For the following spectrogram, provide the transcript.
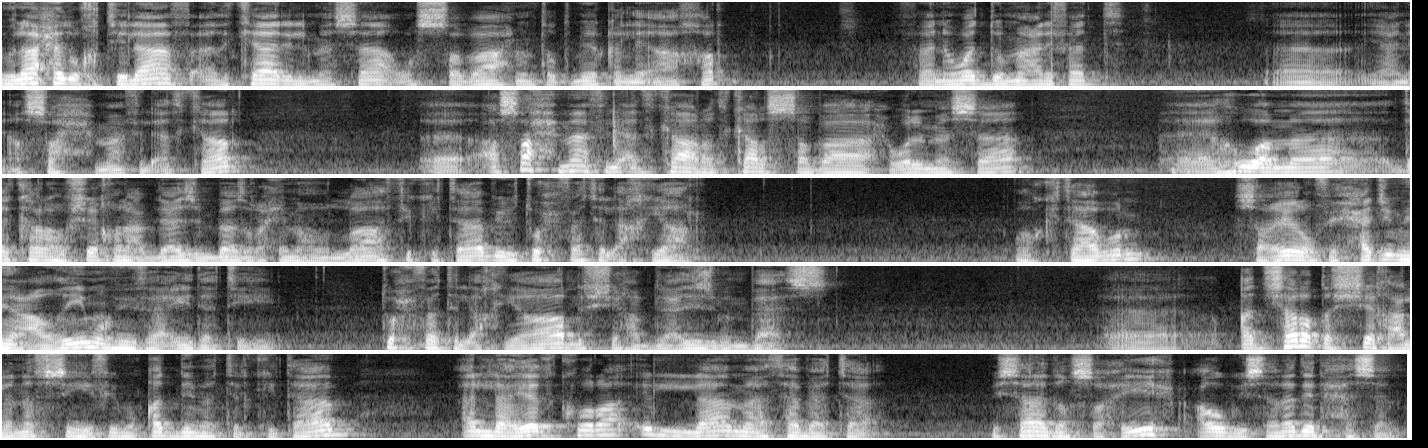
نلاحظ اختلاف أذكار المساء والصباح من تطبيق لآخر فنود معرفة آه، يعني أصح ما في الأذكار. آه، أصح ما في الأذكار أذكار الصباح والمساء آه، هو ما ذكره شيخنا عبد العزيز بن باز رحمه الله في كتابه تحفة الأخيار. وهو كتاب صغير في حجمه عظيم في فائدته. تحفة الأخيار للشيخ عبد العزيز بن باز. قد شرط الشيخ على نفسه في مقدمة الكتاب ألا يذكر إلا ما ثبت بسند صحيح أو بسند حسن.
